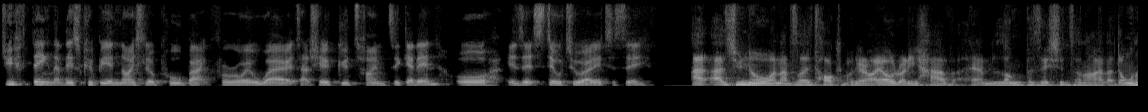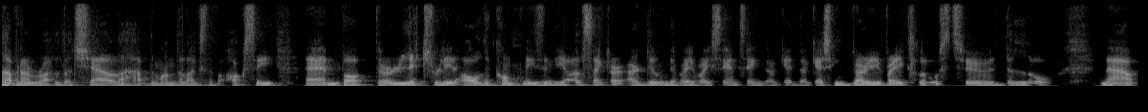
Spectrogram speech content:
do you think that this could be a nice little pullback for oil where it's actually a good time to get in, or is it still too early to see? As you know, and as I talked about here, I already have um, long positions on oil. I don't have it on Royal Dutch Shell. I have them on the likes of Oxy, um, but they're literally all the companies in the oil sector are doing the very, very same thing. They're get, they're getting very, very close to the low. Now,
